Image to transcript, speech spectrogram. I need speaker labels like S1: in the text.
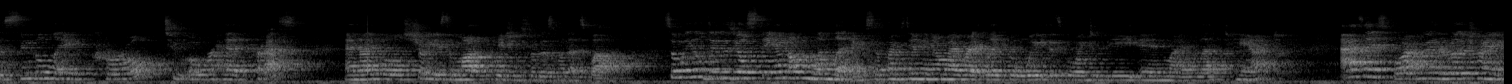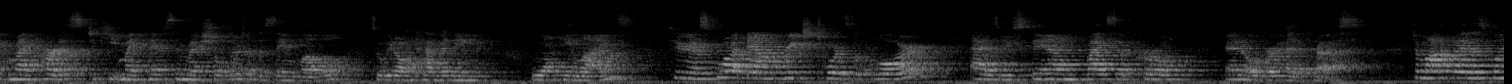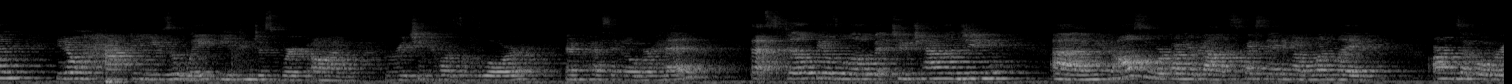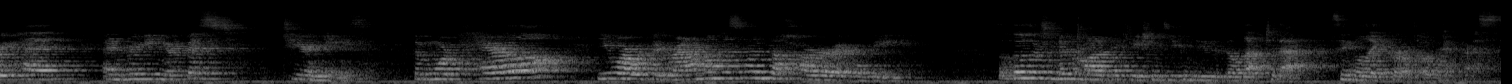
S1: a single leg curl to overhead press. And I will show you some modifications for this one as well. So what you'll do is you'll stand on one leg. So if I'm standing on my right leg, the weight is going to be in my left hand. As I squat, I'm going to really try my hardest to keep my hips and my shoulders at the same level so we don't have any wonky lines. So you're going to squat down, reach towards the floor as you stand, bicep curl, and overhead press. To modify this one, you don't have to use a weight. You can just work on reaching towards the floor and pressing overhead. That still feels a little bit too challenging. Um, you can also work on your balance by standing on one leg, arms up over your head, and bringing your fist to your knees. The more parallel you are with the ground on this one, the harder it will be. So those are some different modifications you can do to build up to that single leg curl to overhead press.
